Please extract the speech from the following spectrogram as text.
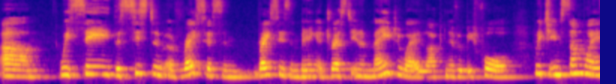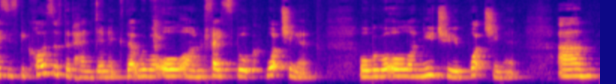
Um, we see the system of racism, racism being addressed in a major way like never before, which in some ways is because of the pandemic that we were all on Facebook watching it, or we were all on YouTube watching it. Um,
